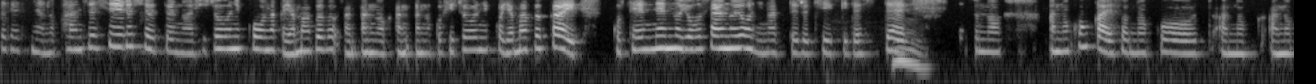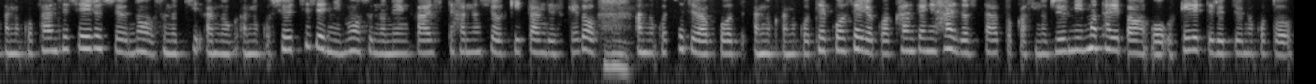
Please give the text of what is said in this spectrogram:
そうですね、あのパンジシール州というのは非常にこうなんか山ぶああのああのこう非常にこう山深いこう天然の要塞のようになっている地域でして、うん。そのあの今回そのこうあのあのあのこうパンジシール州のそのちあのあのこう州知事にもその面会して話を聞いたんですけど、はいあのこう知事はこうあのあのこう抵抗勢力は完全に排除したとか、その住民もタリバンを受け入れているというようなこと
